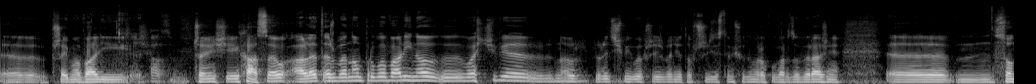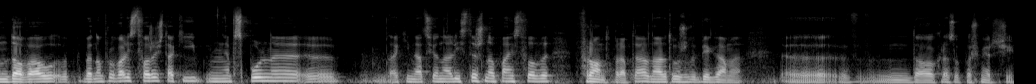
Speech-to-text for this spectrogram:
e, przejmowali część jej haseł, ale też będą próbowali, no właściwie, no, Rydz Śmigły przecież będzie to w 1937 roku bardzo wyraźnie e, sądował, będą próbowali stworzyć taki wspólny, taki nacjonalistyczno-państwowy front, prawda? No ale tu już wybiegamy do okresu po śmierci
